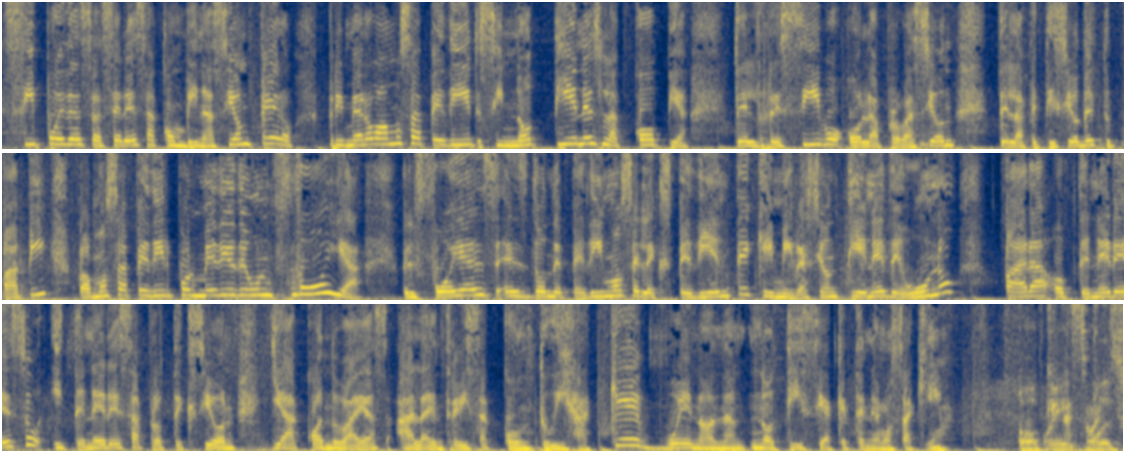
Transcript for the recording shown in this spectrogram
sí puedes hacer esa combinación, pero primero vamos a pedir, si no tienes la copia del recibo o la aprobación de la petición de tu papi, vamos a pedir por medio de un FOIA. El FOIA es, es donde pedimos el expediente que inmigración tiene de uno para obtener eso y tener esa protección ya cuando vayas a la entrevista con tu hija. Qué buena na- noticia que tenemos aquí. Ok, pues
